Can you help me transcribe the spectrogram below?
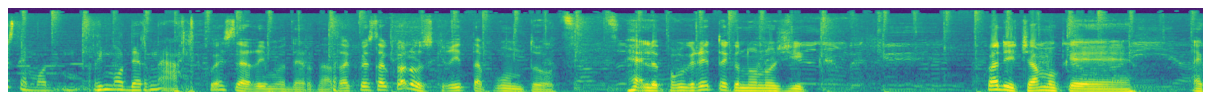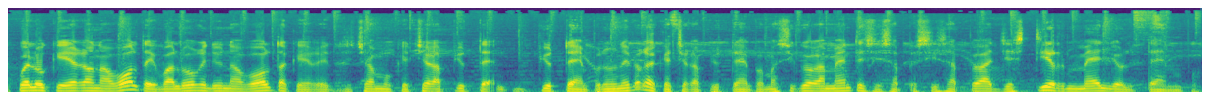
Questa è mod- rimodernata. questa è rimodernata questa qua l'ho scritta appunto è le progrès technologique qua diciamo che è quello che era una volta i valori di una volta che diciamo che c'era più, te- più tempo non è vero che c'era più tempo ma sicuramente si, sap- si sapeva gestire meglio il tempo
